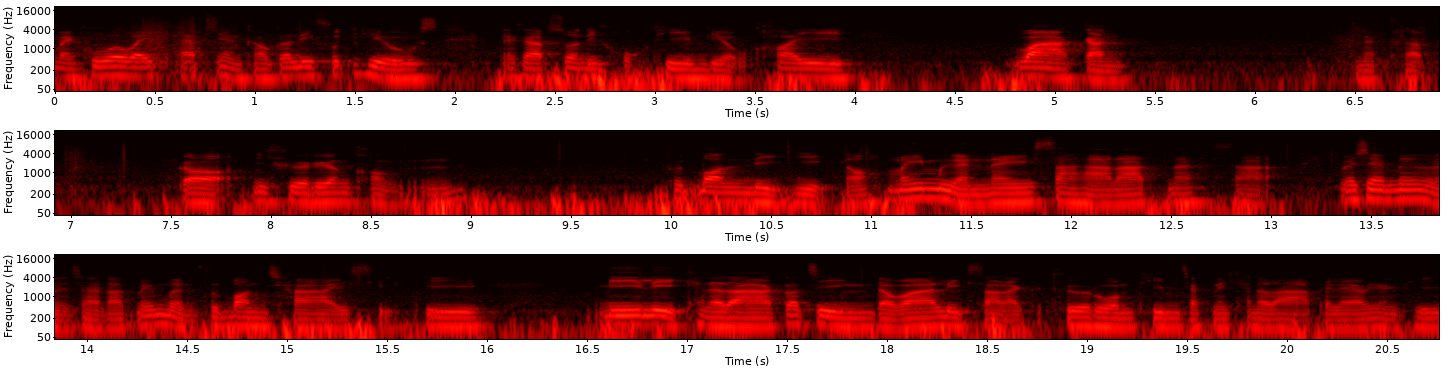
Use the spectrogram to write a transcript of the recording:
แวนคูเวอร์ไวท์แคปส์อย่างคาลการีฟุตฮิลส์นะครับ ส่วนอีก 6 ทีมเดี๋ยวค่อยว่ากันนะครับ ก็นี่คือเรื่องของฟุตบอลลีกหญิงเนาะไม่เหมือนในสหรัฐนะไม่ใช่ไม่เหมือนสหรัฐไม่เหมือนฟุตบอลชายสิที่มีลีกแคนาดาก็จริง แต่ว่าลีกสหรัฐก็คือรวมทีมจากในแคนาดาไปแล้วอย่างที่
